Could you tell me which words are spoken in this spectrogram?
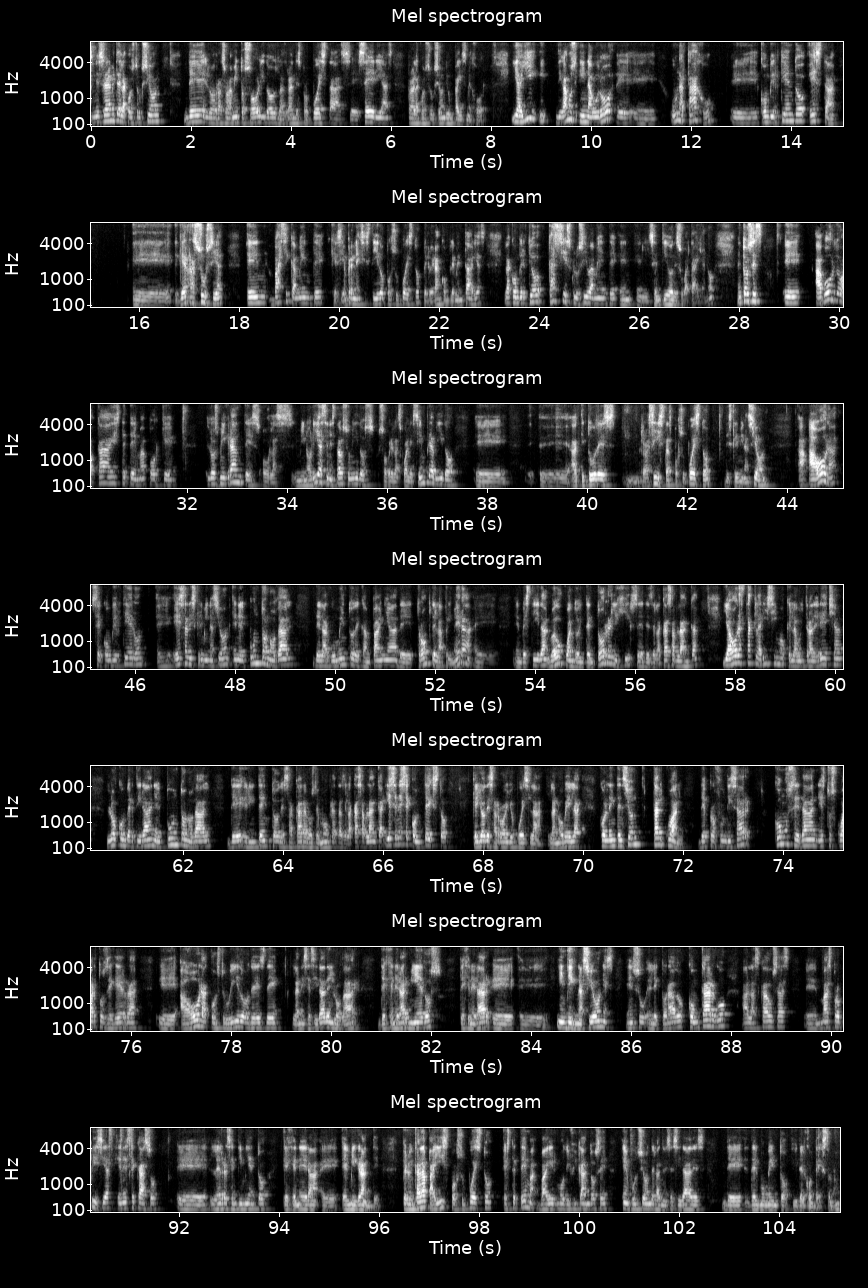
necesariamente de la construcción de los razonamientos sólidos, las grandes propuestas eh, serias, para la construcción de un país mejor. Y allí, digamos, inauguró eh, eh, un atajo convirtiendo esta guerra sucia en básicamente, que siempre han existido, por supuesto, pero eran complementarias, la convirtió casi exclusivamente en, el sentido de su batalla. ¿no? Entonces, abordo acá este tema porque los migrantes o las minorías en Estados Unidos sobre las cuales siempre ha habido eh, eh, actitudes racistas, por supuesto, discriminación, ahora se convirtieron eh, esa discriminación en el punto nodal del argumento de campaña de Trump de la primera eh, embestida, luego cuando intentó reelegirse desde la Casa Blanca, y ahora está clarísimo que la ultraderecha lo convertirá en el punto nodal del intento de sacar a los demócratas de la Casa Blanca, y es en ese contexto que yo desarrollo pues la, la novela con la intención tal cual de profundizar cómo se dan estos cuartos de guerra eh, ahora construido desde la necesidad de enlodar, de generar miedos, de generar eh, eh, indignaciones en su electorado con cargo a las causas más propicias, en este caso el resentimiento que genera el migrante. Pero en cada país, por supuesto, este tema va a ir modificándose en función de las necesidades del momento y del contexto, ¿no?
